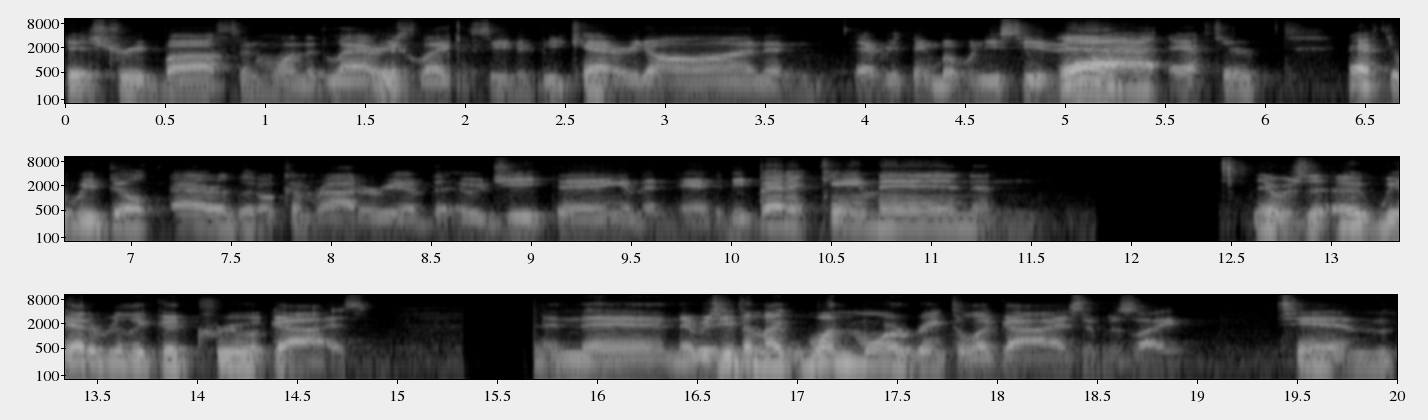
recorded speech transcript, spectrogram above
history buff and wanted Larry's legacy to be carried on and everything. But when you see that after after we built our little camaraderie of the OG thing, and then Anthony Bennett came in, and there was a we had a really good crew of guys. And then there was even like one more wrinkle of guys. It was like Tim,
